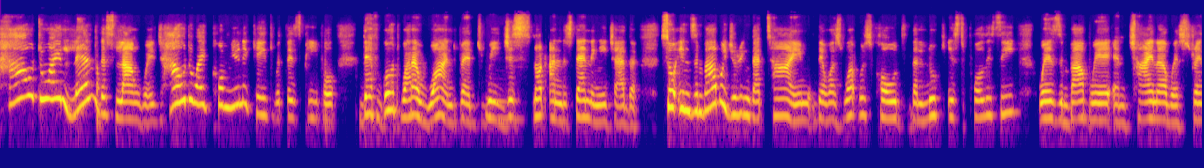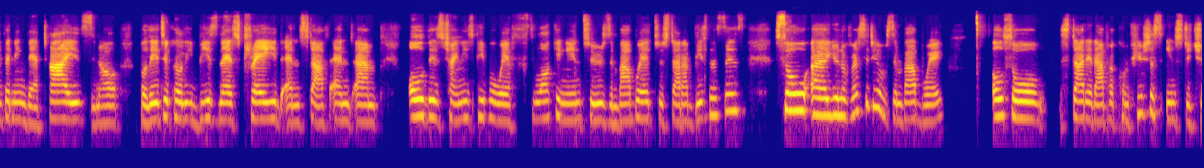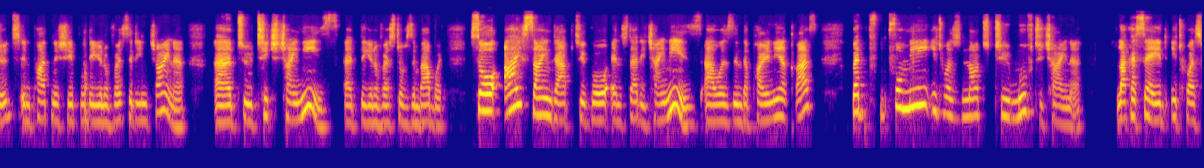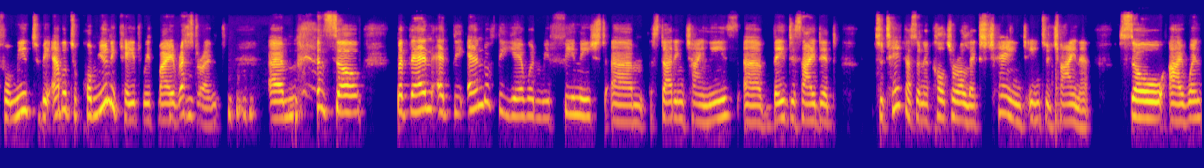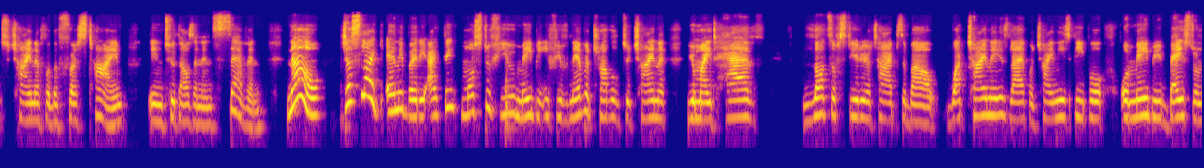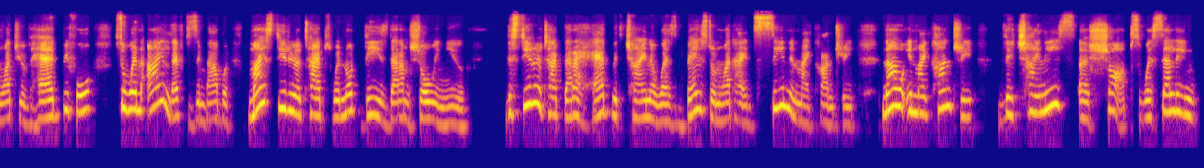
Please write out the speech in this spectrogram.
how do I learn this language? How do I communicate with these people? They've got what I want, but we're just not understanding each other. So in Zimbabwe during that time, there was what was called the Look East policy, where Zimbabwe and China were strengthening their ties, you know, politically, business, trade, and stuff. And um, all these Chinese people were flocking into Zimbabwe to start up businesses. So, uh, University of Zimbabwe also started up a Confucius Institute in partnership with the university in China uh, to teach Chinese at the University of Zimbabwe. So I signed up to go and study Chinese. I was in the pioneer class, but for me, it was not to move to China like I said, it was for me to be able to communicate with my restaurant. um, so, but then at the end of the year, when we finished um, studying Chinese, uh, they decided to take us on a cultural exchange into China. So I went to China for the first time in 2007. Now, just like anybody, I think most of you, maybe if you've never traveled to China, you might have lots of stereotypes about what China is like or Chinese people, or maybe based on what you've had before. So when I left Zimbabwe, my stereotypes were not these that I'm showing you. The stereotype that I had with China was based on what I'd seen in my country. Now, in my country, the Chinese uh, shops were selling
